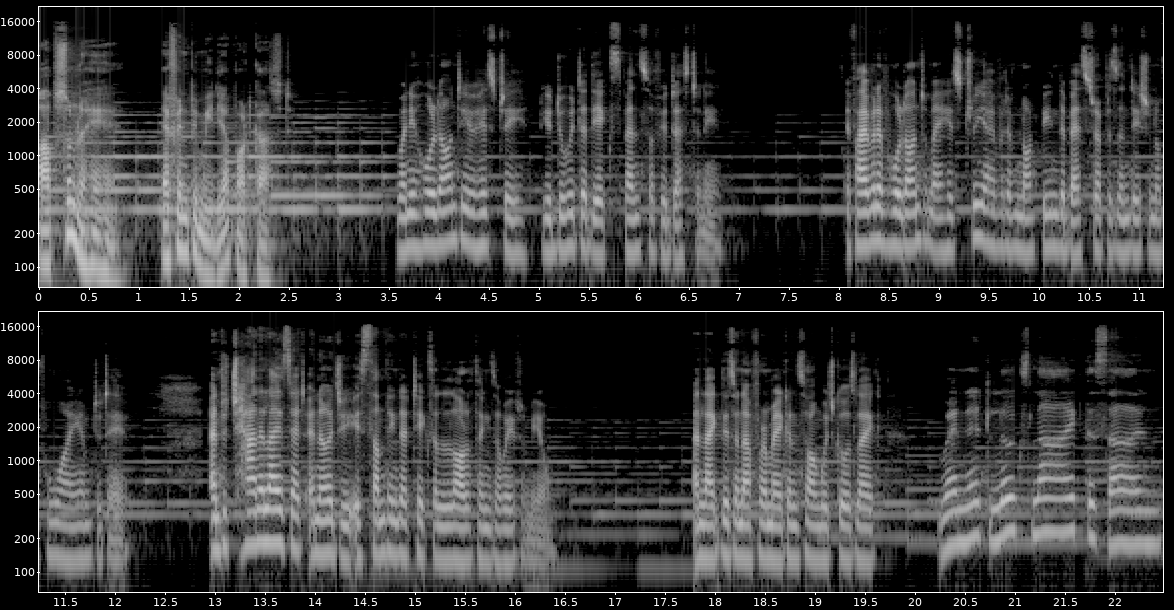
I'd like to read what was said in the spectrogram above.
आप सुन रहे हैं एफ एन पी मीडिया पॉडकास्ट When you hold on to your history, you do it at the expense of your destiny. If I would have held on to my history, I would have not been the best representation of who I am today. And to channelize that energy is something that takes a lot of things away from you. And like there's an Afro American song which goes like, When it looks like the sun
